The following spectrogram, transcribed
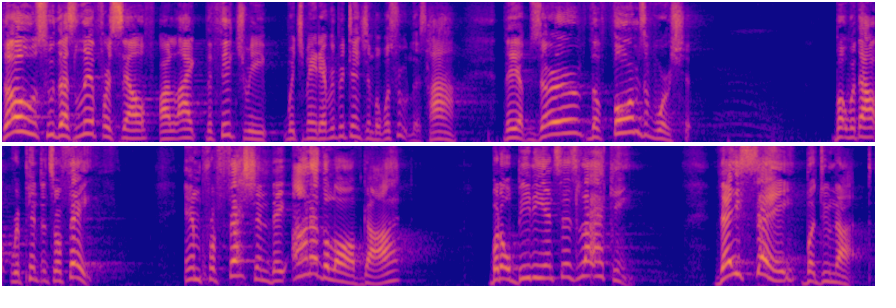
those who thus live for self are like the fig tree which made every pretension but was fruitless. Ha. They observe the forms of worship, but without repentance or faith. In profession, they honor the law of God, but obedience is lacking. They say, but do not.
